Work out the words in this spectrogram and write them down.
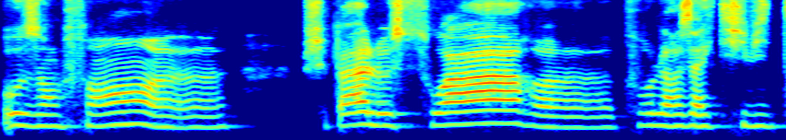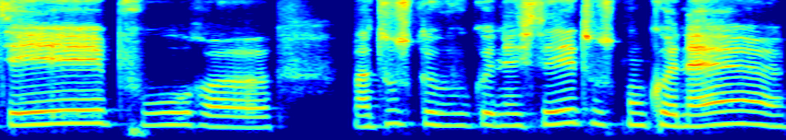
aux enfants, euh, je sais pas le soir pour leurs activités, pour ben, tout ce que vous connaissez, tout ce qu'on connaît,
